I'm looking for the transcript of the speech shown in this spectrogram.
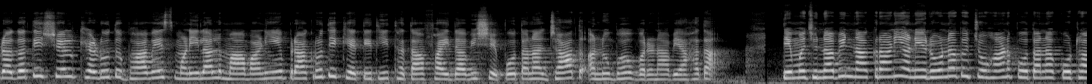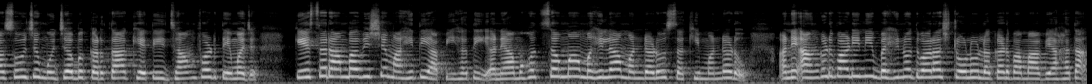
પ્રગતિશીલ ખેડૂત ભાવેશ મણીલાલ માવાણીએ પ્રાકૃતિક ખેતીથી થતા ફાયદા વિશે પોતાના જાત અનુભવ વર્ણવ્યા હતા. તેમજ નવીન નાકરાણી અને રોનક ચૌહાણ પોતાના કોઠાસૂઝ મુજબ કરતા ખેતી જામફળ તેમજ કેસર આંબા વિશે માહિતી આપી હતી અને આ મહોત્સવમાં મહિલા મંડળો, સખી મંડળો અને આંગણવાડીની બહેનો દ્વારા સ્ટોલો લગાડવામાં આવ્યા હતા.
